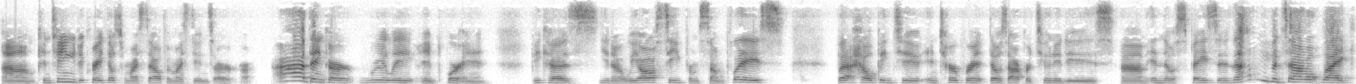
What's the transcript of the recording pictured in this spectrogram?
um, continue to create those for myself and my students are, are I think are really important because you know we all see from some place, but helping to interpret those opportunities um, in those spaces. And I don't even tell like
